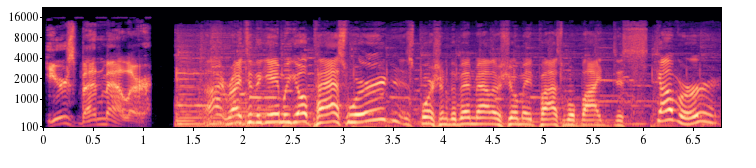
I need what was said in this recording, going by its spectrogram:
Here's Ben Maller. All right, right to the game we go. Password. This portion of the Ben Maller Show made possible by Discover.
